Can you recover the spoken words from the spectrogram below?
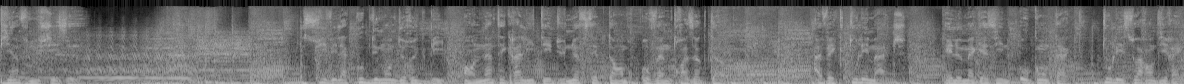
Bienvenue chez eux. Suivez la Coupe du Monde de rugby en intégralité du 9 septembre au 23 octobre. Avec tous les matchs et le magazine Au Contact tous les soirs en direct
